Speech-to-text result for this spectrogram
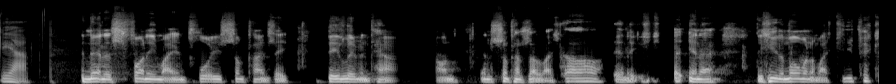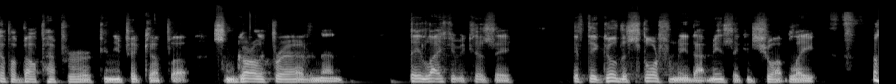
yeah, and then it's funny. My employees sometimes they they live in town. And sometimes I'm like, oh, in a, in a the heat of the moment, I'm like, can you pick up a bell pepper? Can you pick up uh, some garlic bread? And then they like it because they, if they go to the store for me, that means they can show up late.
